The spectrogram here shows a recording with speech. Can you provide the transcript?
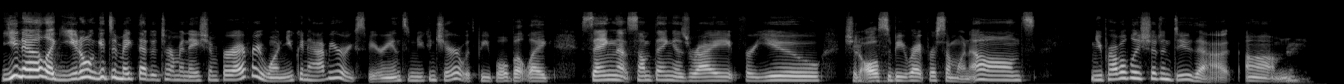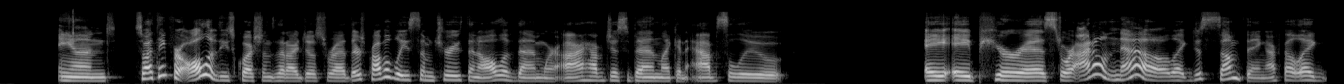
You know, like you don't get to make that determination for everyone. You can have your experience and you can share it with people, but like saying that something is right for you should also Mhm. be right for someone else. You probably shouldn't do that. Um, Right. and so I think for all of these questions that I just read, there's probably some truth in all of them where I have just been like an absolute AA purist, or I don't know, like just something. I felt like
